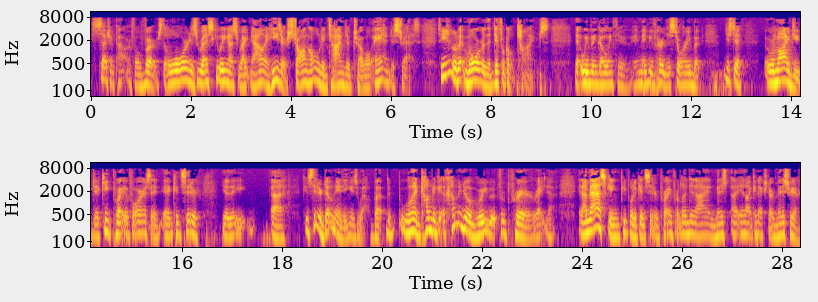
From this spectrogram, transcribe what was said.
such a powerful verse. The Lord is rescuing us right now and He's our stronghold in times of trouble and distress. So here's a little bit more of the difficult times that we've been going through. And maybe you've heard the story, but just to remind you to keep praying for us and, and consider, you know, the, uh, consider donating as well. But the, we want to come to come into agreement for prayer right now. And I'm asking people to consider praying for Linda and I and ministry, uh, Connection, our ministry, our,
